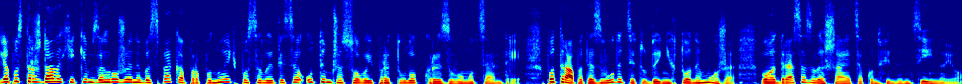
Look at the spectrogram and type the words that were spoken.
Для постраждалих, яким загрожує небезпека, пропонують поселитися у тимчасовий притулок в кризовому центрі. Потрапити з вулиці туди ніхто не може, бо адреса залишається конфіденційною.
